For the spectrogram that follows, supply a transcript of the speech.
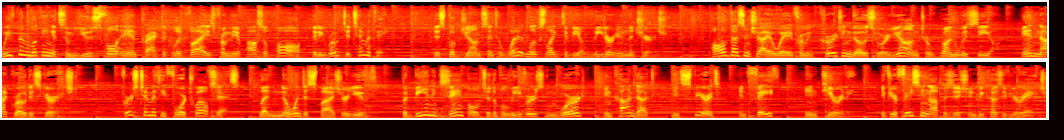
We've been looking at some useful and practical advice from the Apostle Paul that he wrote to Timothy. This book jumps into what it looks like to be a leader in the church. Paul doesn't shy away from encouraging those who are young to run with zeal and not grow discouraged. 1 Timothy 4:12 says, "Let no one despise your youth, but be an example to the believers in word, in conduct, in spirit, in faith, in purity." If you're facing opposition because of your age,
